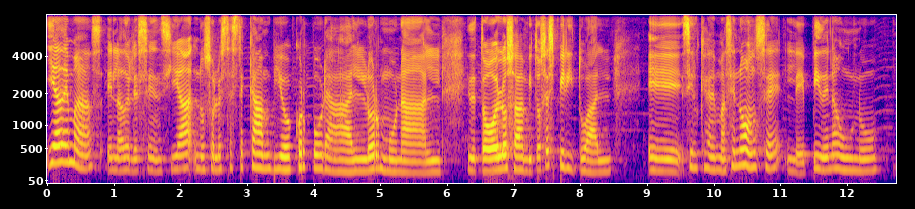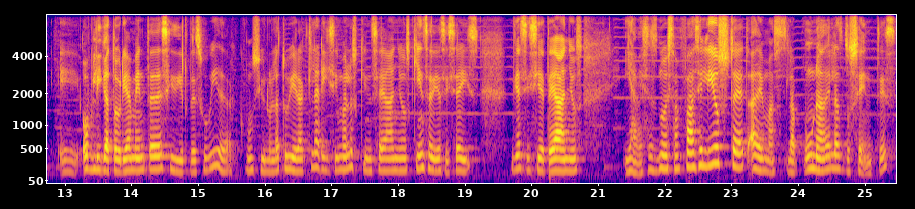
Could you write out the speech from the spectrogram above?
Y además, en la adolescencia no solo está este cambio corporal, hormonal y de todos los ámbitos espiritual, eh, sino que además en 11 le piden a uno eh, obligatoriamente decidir de su vida, como si uno la tuviera clarísima a los 15 años, 15, 16, 17 años, y a veces no es tan fácil. Y usted, además, es una de las docentes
